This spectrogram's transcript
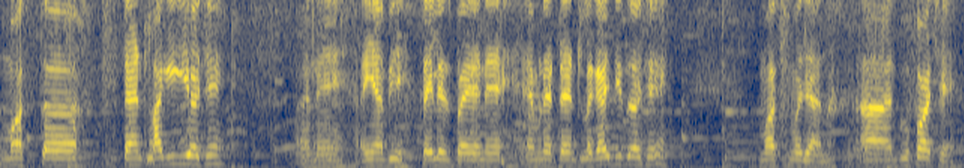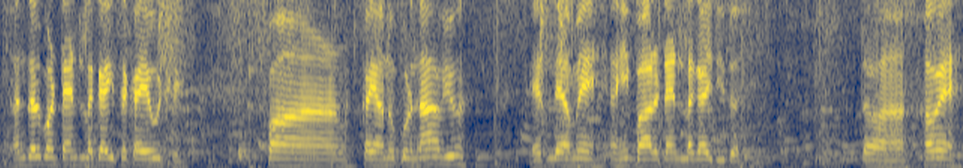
મસ્ત ટેન્ટ લાગી ગયો છે. અને અહીંયા બી શૈલેષભાઈ અને એમણે ટેન્ટ લગાવી દીધો છે. મસ્ત મજાના. આ ગુફા છે. અંદર પણ ટેન્ટ લગાવી શકાય એવું છે. પણ કંઈ અનુકૂળ ના આવ્યું, એટલે અમે અહીં બહાર ટેન્ટ લગાવી દીધો છે. તો હવે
